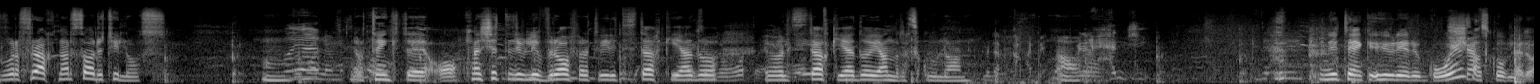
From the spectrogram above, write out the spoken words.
Våra fröknar sa det till oss. Mm. Jag tänkte, ja, kanske inte det blir bra för att vi är lite stökiga då. Vi var lite stökiga då i andra skolan. Ja. Men ni tänker, hur är det att gå i en sån skola då?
